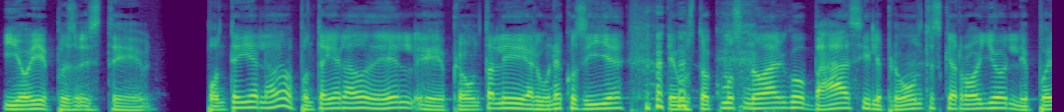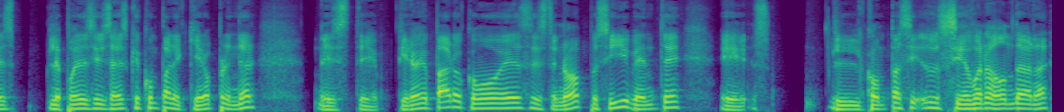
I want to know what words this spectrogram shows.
y oye, pues este, ponte ahí al lado, ponte ahí al lado de él, eh, pregúntale alguna cosilla, ¿te gustó cómo sonó algo? Vas y le preguntas qué rollo, le puedes, le puedes decir, ¿sabes qué, compa? Le quiero aprender, este, tírame paro, ¿cómo ves? Este, no, pues sí, vente, eh, el compa sí, es buena onda, ¿verdad?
